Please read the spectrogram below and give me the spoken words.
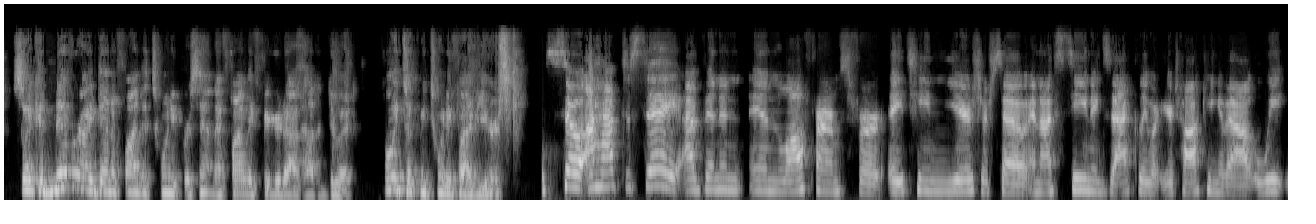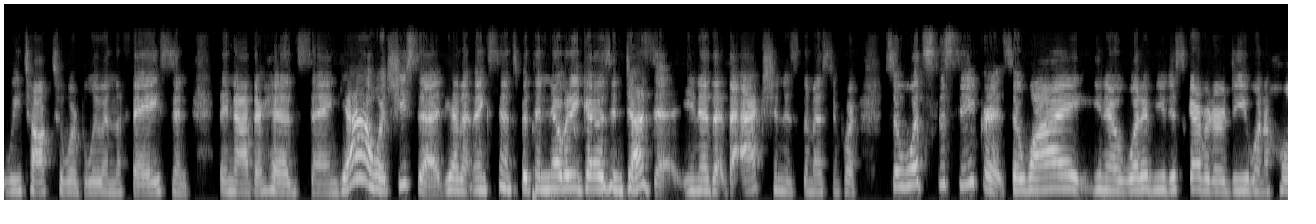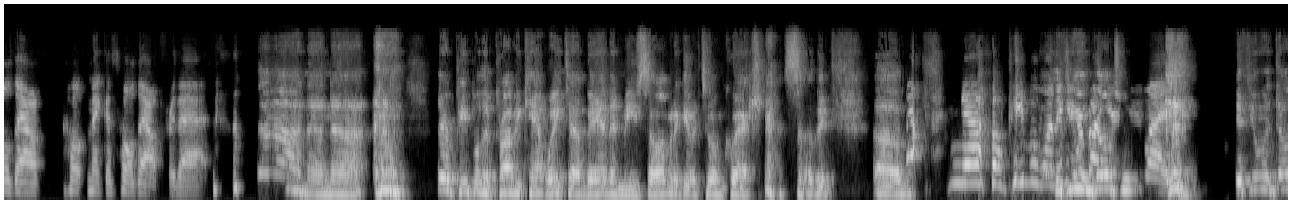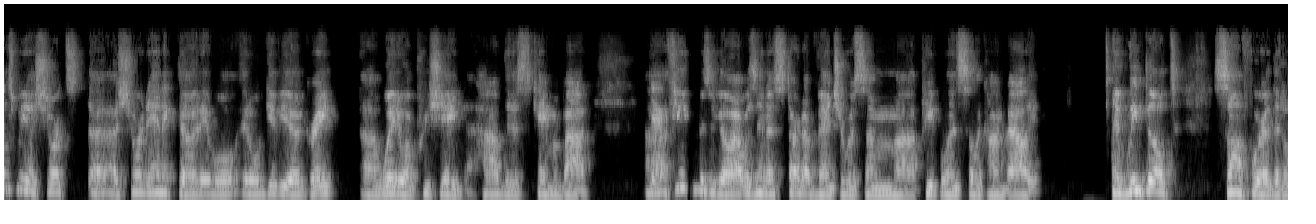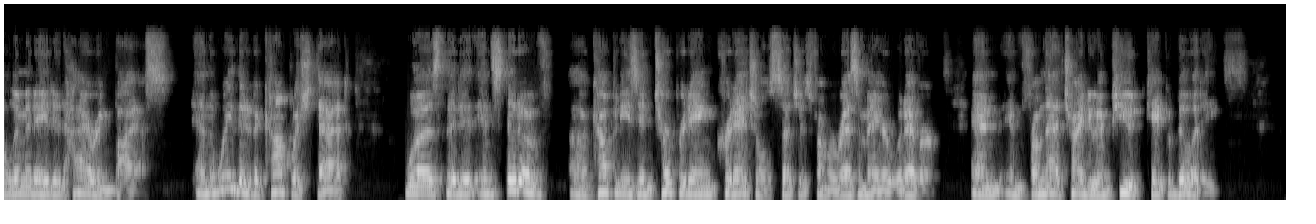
So I could never identify the 20%, and I finally figured out how to do it. Only took me 25 years. So I have to say, I've been in, in law firms for 18 years or so, and I've seen exactly what you're talking about. We we talk till we're blue in the face, and they nod their heads, saying, "Yeah, what she said, yeah, that makes sense." But then nobody goes and does it. You know that the action is the most important. So what's the secret? So why, you know, what have you discovered, or do you want to hold out make us hold out for that. no, no, no. there are people that probably can't wait to abandon me, so I'm going to give it to them quick. so the um, no, people want to hear about your life. If you'll indulge me a short uh, a short anecdote, it will it will give you a great uh, way to appreciate how this came about. Uh, sure. a few years ago, I was in a startup venture with some uh, people in Silicon Valley, and we built software that eliminated hiring bias. And the way that it accomplished that was that it, instead of uh, companies interpreting credentials, such as from a resume or whatever, and, and from that trying to impute capability,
